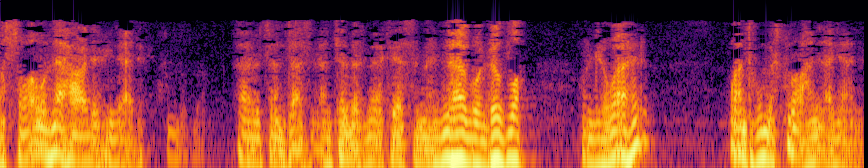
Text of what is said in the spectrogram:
الصواب لا حرج في ذلك. أن تلبس ما يتيسر من الذهب والفضة والجواهر وأن تكون مستورة عن الأجانب.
